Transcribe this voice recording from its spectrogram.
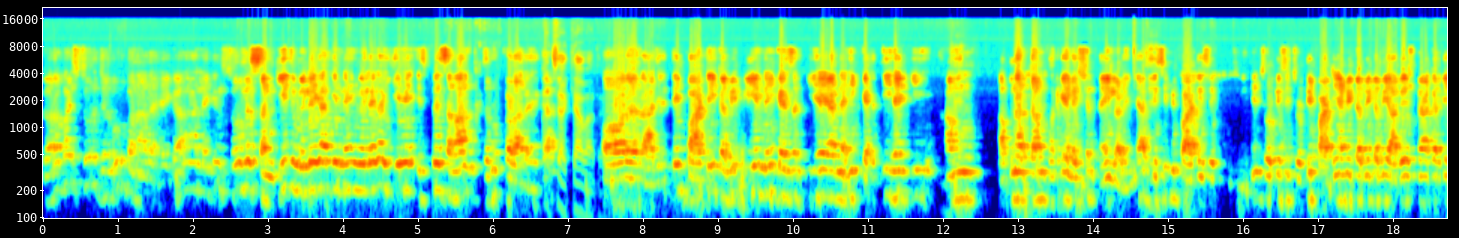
गौरव भाई सुर ज़रूर बना रहेगा लेकिन सुर में संगीत मिलेगा कि नहीं मिलेगा ये इस पे सवाल ज़रूर खड़ा रहेगा। अच्छा क्या बात है। और राजनीतिक पार्टी कभी भी ये नहीं कह सकती है या नहीं कहती है कि हम अपना दम भर के इलेक्शन नहीं लड़ेंगे। आप किसी भी पार्टी से लीजिए छोटी सी छोटी पार्टियाँ भी कभी कभी आवेश में आकर के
